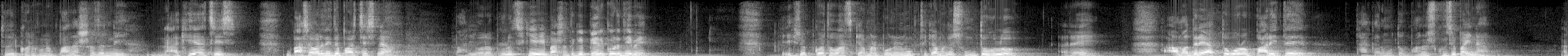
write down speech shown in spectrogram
তোদের ঘরে কোনো বাজার সাজার নেই? না খেয়ে আছিস? বাসা ভাড়া দিতে পারছিস না? বাড়িওয়ালা বলেছে কি, এই বাসা থেকে বের করে দিবে। এইসব কথা আজকে আমার বোনের মুখ থেকে আমাকে শুনতে হলো। আরে, আমাদের এত বড় বাড়িতে থাকার মতো মানুষ খুঁজে পাই না। আর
